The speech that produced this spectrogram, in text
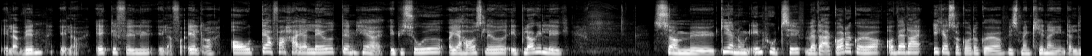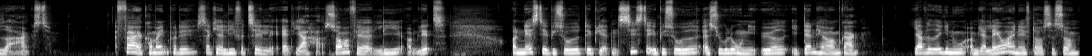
eller ven, eller ægtefælle, eller forældre. Og derfor har jeg lavet den her episode, og jeg har også lavet et blogindlæg, som øh, giver nogle input til, hvad der er godt at gøre, og hvad der ikke er så godt at gøre, hvis man kender en, der lider af angst. Før jeg kommer ind på det, så kan jeg lige fortælle, at jeg har sommerferie lige om lidt. Og næste episode, det bliver den sidste episode af Psykologen i Øret i den her omgang. Jeg ved ikke endnu, om jeg laver en efterårssæson.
